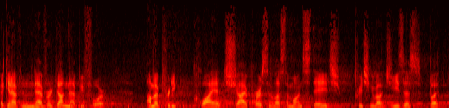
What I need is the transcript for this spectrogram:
Again, I've never done that before. I'm a pretty quiet, shy person unless I'm on stage preaching about Jesus, but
